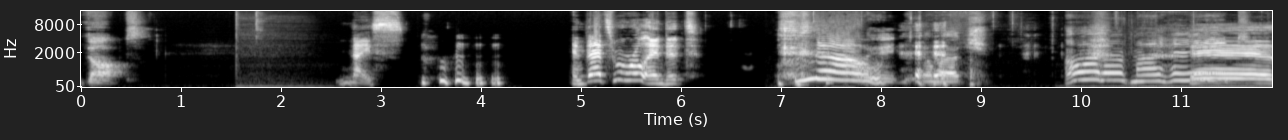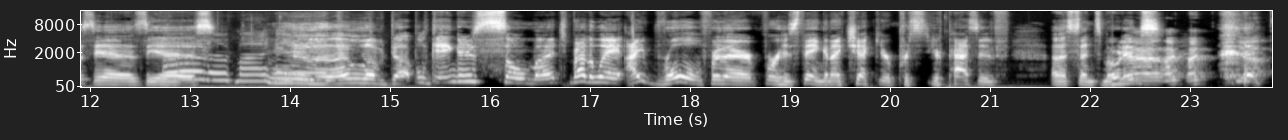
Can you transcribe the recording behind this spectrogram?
Dopped. Nice. and that's where we'll end it. No. hate you so much. All of my hate. Yes, yes, yes. All of my hate. I love doppelgangers so much. By the way, I roll for their for his thing, and I check your your passive uh, sense motives. Yeah, I, I, yeah.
